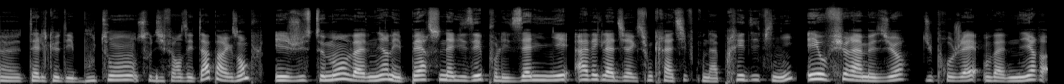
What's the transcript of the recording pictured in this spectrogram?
euh, tels que des boutons sous différents états par exemple. Et justement, on va venir les personnaliser pour les aligner avec la direction créative qu'on a prédéfinie. Et au fur et à mesure du projet, on va venir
